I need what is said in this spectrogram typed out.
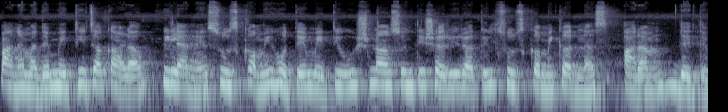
पाण्यामध्ये मेथीचा काढा पिल्याने सूज कमी होते. मेथी उष्ण असून ती शरीरातील सूज कमी करण्यास आराम देते.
